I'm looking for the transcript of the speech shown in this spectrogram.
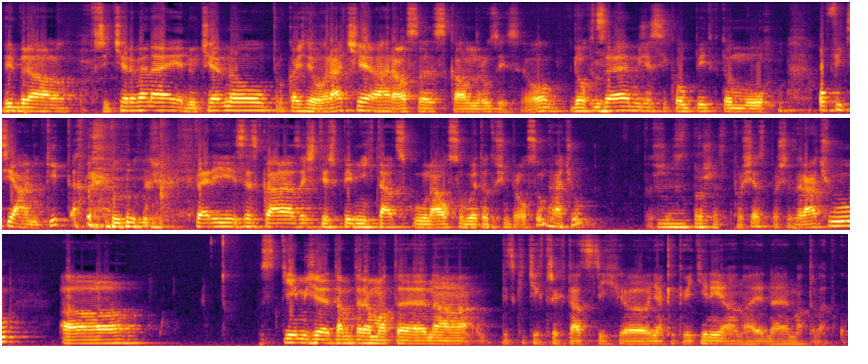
vybral tři červené, jednu černou pro každého hráče a hrál se s Calm Roses. Jo? Kdo chce, může si koupit k tomu oficiální kit, který se skládá ze čtyř pivních tácků na osobu, je to tuším pro 8 hráčů? Pro šest. Mm, pro šest. pro 6, pro 6 hráčů. A s tím, že tam teda máte na vždycky těch třech tácích eh, nějaké květiny a na jedné máte lepku.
